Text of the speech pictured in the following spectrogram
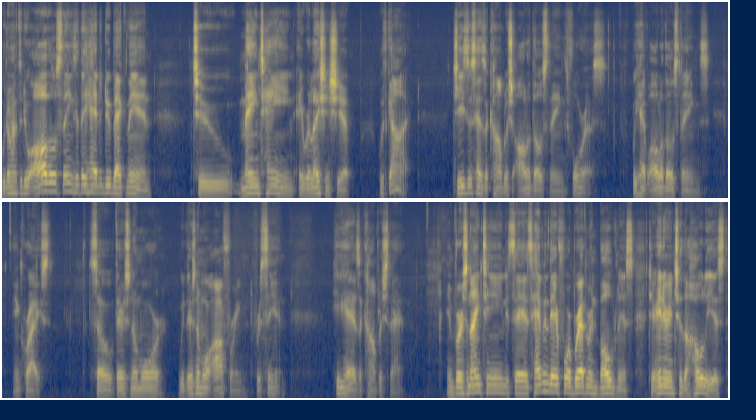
We don't have to do all those things that they had to do back then to maintain a relationship with God. Jesus has accomplished all of those things for us. We have all of those things in Christ. So there's no more there's no more offering for sin. He has accomplished that. In verse 19 it says, "Having therefore brethren boldness to enter into the holiest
